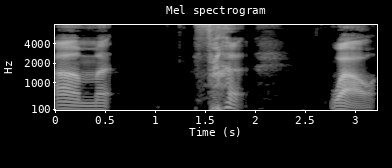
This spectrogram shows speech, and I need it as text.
Um, wow.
